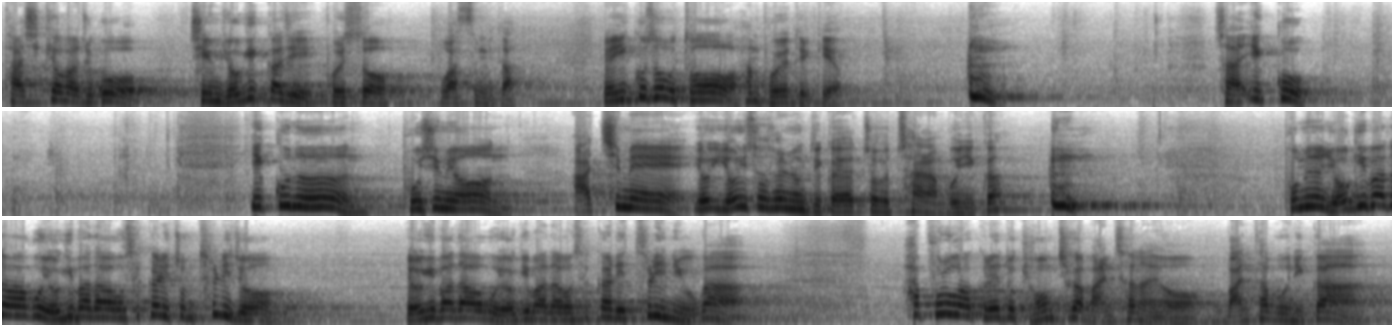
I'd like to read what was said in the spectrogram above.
다 시켜가지고 지금 여기까지 벌써 왔습니다. 입구서부터 한번 보여드릴게요. 자, 입구. 입구는 보시면 아침에 여, 여기서 설명드릴까요? 저잘안 보이니까. 보면 여기 바닥하고 여기 바닥하고 색깔이 좀 틀리죠. 여기 바닥하고 여기 바닥하고 색깔이 틀린 이유가 하프로가 그래도 경험치가 많잖아요. 많다 보니까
